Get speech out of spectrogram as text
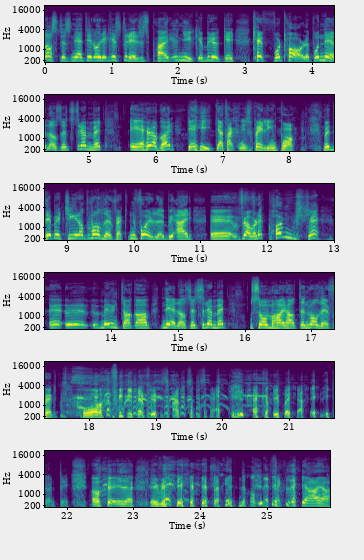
lastes ned til og registreres per unike bruker. Hvorfor tallet på nedlastet strømmet er høyere, det har ikke jeg teknisk peiling på. Men det betyr at valgeffekten foreløpig er eh, fraværende. Kanskje, eh, eh, med unntak av nedlastet strømmet, som har hatt en valgeffekt på 4 Jeg kan jo være litt artig. Det- Ja, ja.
